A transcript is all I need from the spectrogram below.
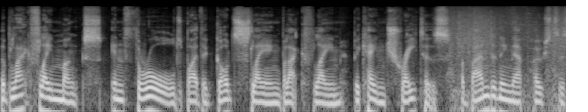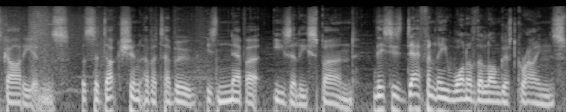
The Black Flame monks, enthralled by the god-slaying Black Flame, became traitors, abandoning their posts as guardians. The seduction of a taboo is never easily spurned. This is definitely one of the longest grinds,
